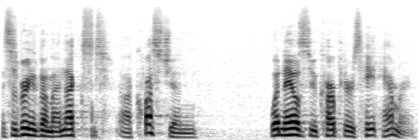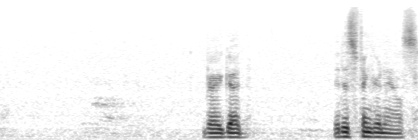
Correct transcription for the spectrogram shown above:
This is bringing me to my next uh, question. What nails do carpenters hate hammering? Very good. It is fingernails.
